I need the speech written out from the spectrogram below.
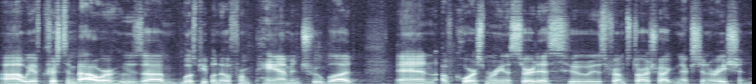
Uh, we have Kristin Bauer, who's um, most people know from Pam in True Blood. And of course, Marina Sirtis, who is from Star Trek Next Generation.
